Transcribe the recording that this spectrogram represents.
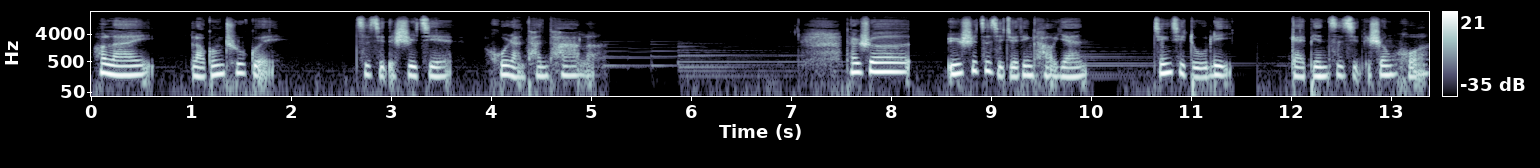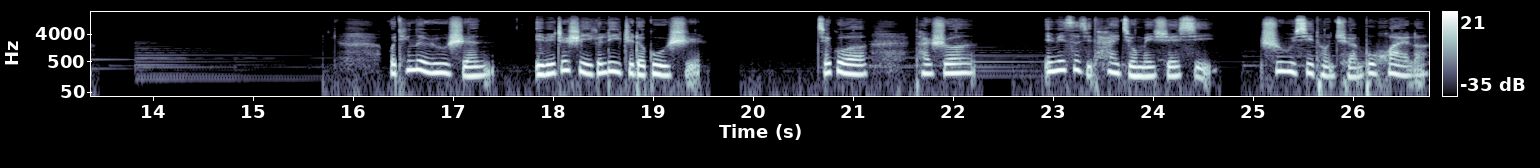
后来老公出轨，自己的世界忽然坍塌了。她说，于是自己决定考研，经济独立。改变自己的生活，我听得入神，以为这是一个励志的故事。结果，他说，因为自己太久没学习，输入系统全部坏了，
